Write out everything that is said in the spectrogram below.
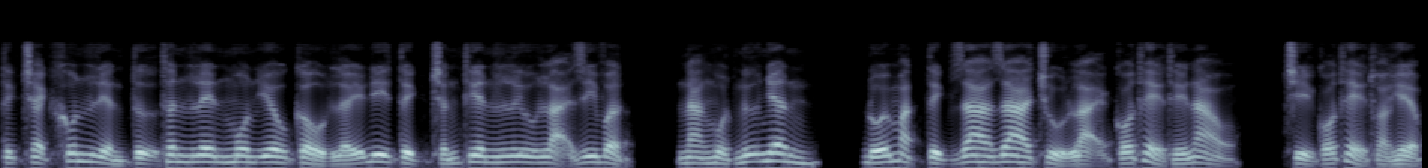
tịch trạch khôn liền tự thân lên môn yêu cầu lấy đi tịch Trấn Thiên lưu lại di vật, nàng một nữ nhân, đối mặt tịch gia gia chủ lại có thể thế nào, chỉ có thể thỏa hiệp.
